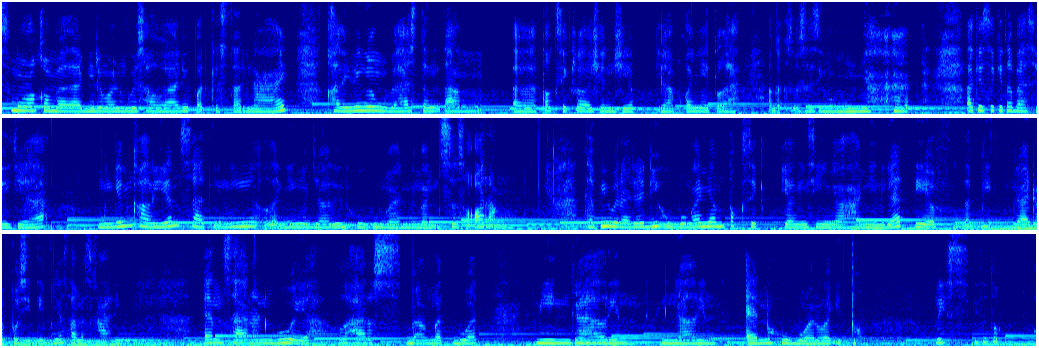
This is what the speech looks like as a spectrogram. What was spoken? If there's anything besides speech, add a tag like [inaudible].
semua, kembali lagi dengan gue Salwa di podcast Story Night. Kali ini gue ngebahas tentang uh, toxic relationship. Ya pokoknya itulah, agak susah sih ngomongnya. [laughs] Oke, so kita bahas aja. Mungkin kalian saat ini lagi ngejalin hubungan dengan seseorang Tapi berada di hubungan yang toxic Yang isinya hanya negatif Tapi gak ada positifnya sama sekali and saran gue ya lo harus banget buat ninggalin ninggalin end hubungan lo itu. Please itu tuh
